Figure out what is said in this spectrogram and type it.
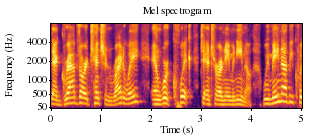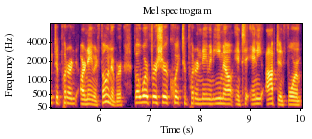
that grabs our attention right away and we're quick to enter our name and email. We may not be quick to put our, our name and phone number, but we're for sure quick to put our name and email into any opt-in form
